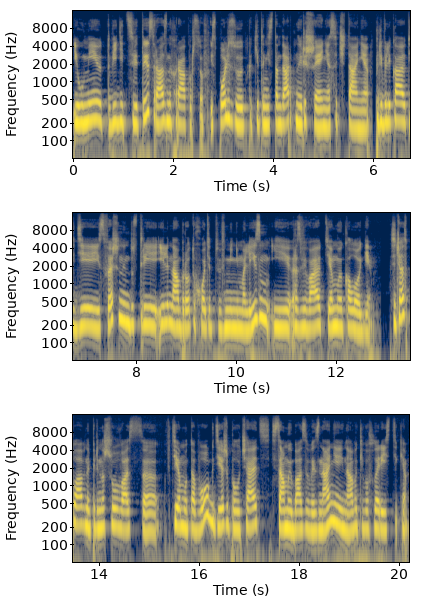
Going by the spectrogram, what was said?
и умеют видеть цветы с разных ракурсов, используют какие-то нестандартные решения, сочетания, привлекают идеи из фэшн-индустрии или наоборот уходят в минимализм и развивают тему экологии. Сейчас плавно переношу вас э, в тему того, где же получать самые базовые знания и навыки во флористике.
